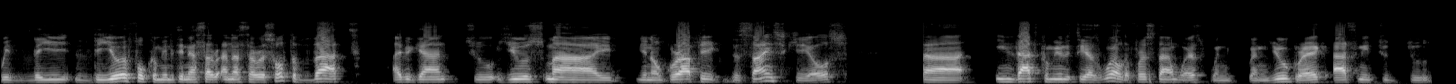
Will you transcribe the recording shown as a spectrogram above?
with the the UFO community, and as, a, and as a result of that, I began to use my you know graphic design skills uh, in that community as well. The first time was when when you, Greg, asked me to to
